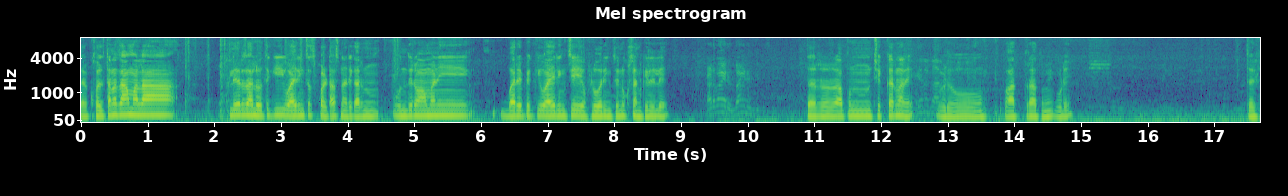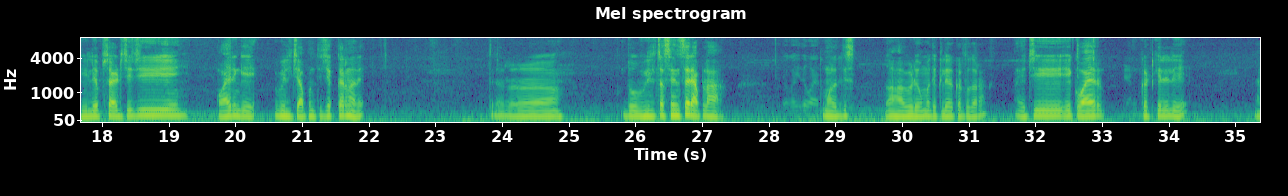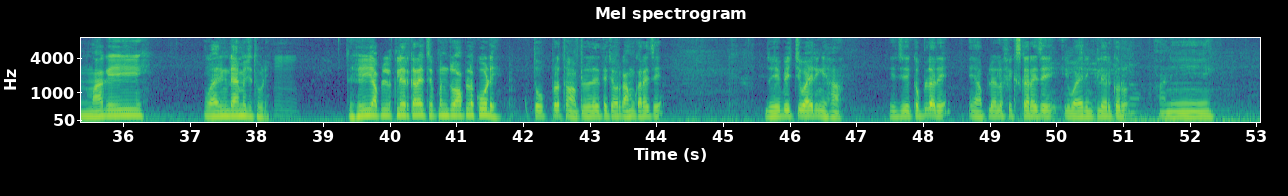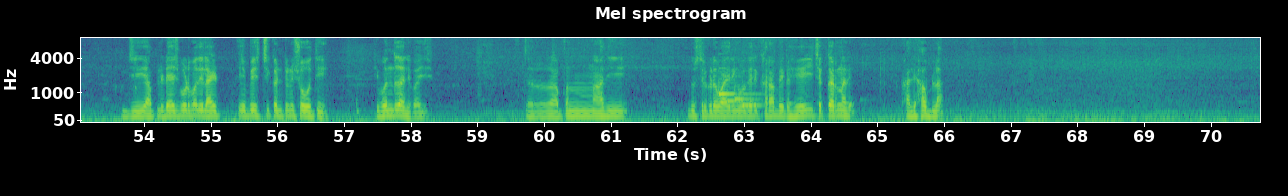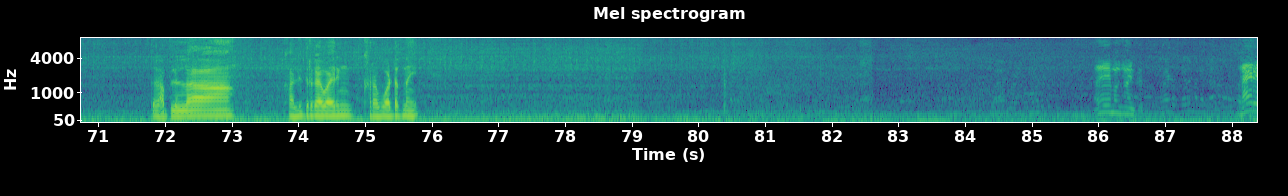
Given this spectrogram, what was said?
तर खोलतानाच आम्हाला क्लिअर झालं होतं की वायरिंगचाच फॉल्ट असणार आहे कारण उंदीर मामाने बऱ्यापैकी वायरिंगचे फ्लोअरिंगचे नुकसान केलेले आहे. तर आपण चेक करणार आहे. व्हिडिओ पाहत राहा तुम्ही पुढे. तर ही लेफ्ट साईडची जी वायरिंग आहे व्हीलची आपण ती चेक करणार आहे. तर जो व्हीलचा सेन्सर आहे आपला हा. तुम्हाला दिस हा व्हिडिओमध्ये क्लिअर करतो जरा. याची एक वायर कट केलेली आहे. आणि मागेही वायरिंग डॅमेज आहे थोडी. तर हेही आपल्याला क्लिअर करायचं आहे, पण जो आपला कोड आहे तो प्रथम आपल्याला त्याच्यावर काम करायचं आहे जो ए बेसची वायरिंग आहे हा. हे जे कपलर आहे हे आपल्याला फिक्स करायचं आहे ही वायरिंग क्लिअर करून. आणि जी आपली डॅशबोर्डमध्ये लाइट ए बेसची कंटिन्यू शो होती ही बंद झाली पाहिजे. तर आपण आधी दुसरीकडे वायरिंग वगैरे खराब आहे का हेही चेक करणार आहे. खाली हबला तर आपल्याला खाली तर काय वायरिंग खराब वाटत नाही.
